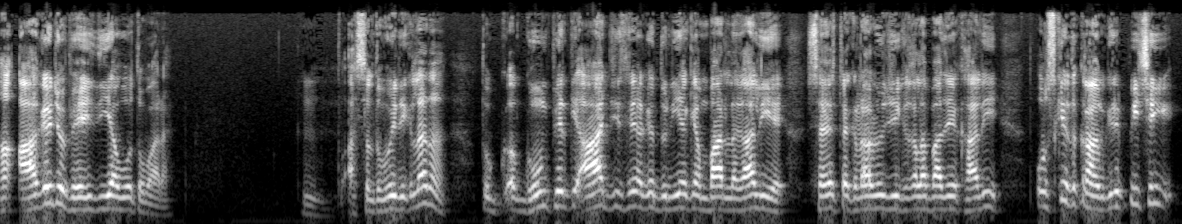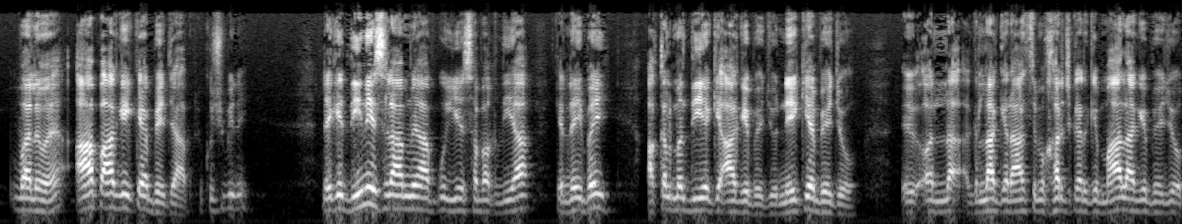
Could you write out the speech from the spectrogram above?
ہاں آگے جو بھیج دیا وہ تمہارا ہے۔ اصل تو وہی نکلا نا۔ تو گھوم پھر کے آج جس نے اگر دنیا کے انبار لگا لیے سائنس ٹیکنالوجی کی غلط بازی کھا لی اس کے تو کام کی پیچھے ہی والے ہیں، آپ آگے کیا بھیجا آپ نے؟ کچھ بھی نہیں۔ لیکن دین اسلام نے آپ کو یہ سبق دیا کہ نہیں بھائی عقل مندی ہے کہ آگے بھیجو، نیکیاں بھیجو، اللہ اللہ کے راستے میں خرچ کر کے مال آگے بھیجو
